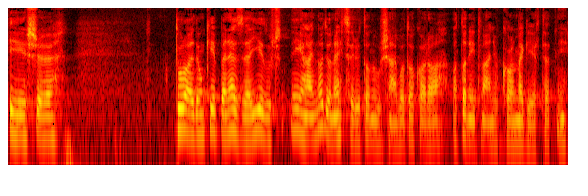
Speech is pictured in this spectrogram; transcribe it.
És tulajdonképpen ezzel Jézus néhány nagyon egyszerű tanulságot akar a, a tanítványokkal megértetni.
